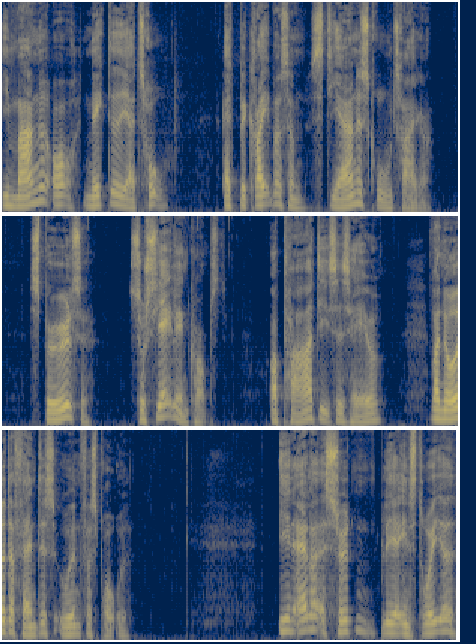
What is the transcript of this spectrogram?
I mange år nægtede jeg at tro, at begreber som stjerneskruetrækker, spøgelse, social indkomst og paradisets have var noget, der fandtes uden for sproget. I en alder af 17 blev jeg instrueret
